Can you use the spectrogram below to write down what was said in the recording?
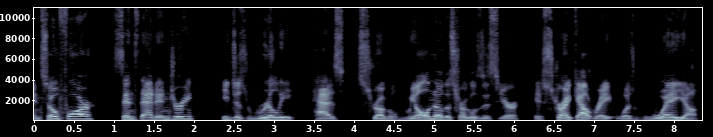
And so far, since that injury, he just really has struggled. We all know the struggles this year. His strikeout rate was way up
